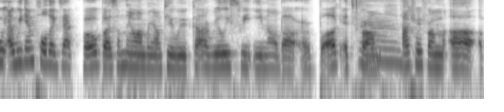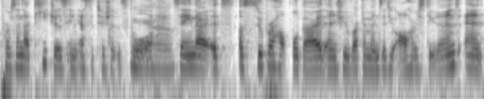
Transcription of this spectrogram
we, we didn't pull the exact quote, but something I want to bring up to you. We got a really sweet email about our book. It's from mm. actually from uh, a person that teaches in esthetician school, yeah. saying that it's a super helpful guide, and she recommends it to all her students. And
